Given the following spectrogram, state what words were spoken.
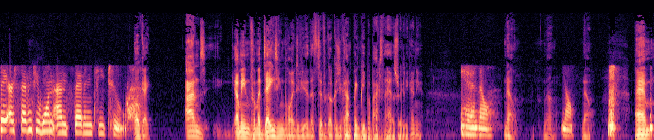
They are seventy-one and seventy-two. okay? And I mean, from a dating point of view, that's difficult because you can't bring people back to the house, really, can you? Yeah, no, No, no, no. no. Um,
